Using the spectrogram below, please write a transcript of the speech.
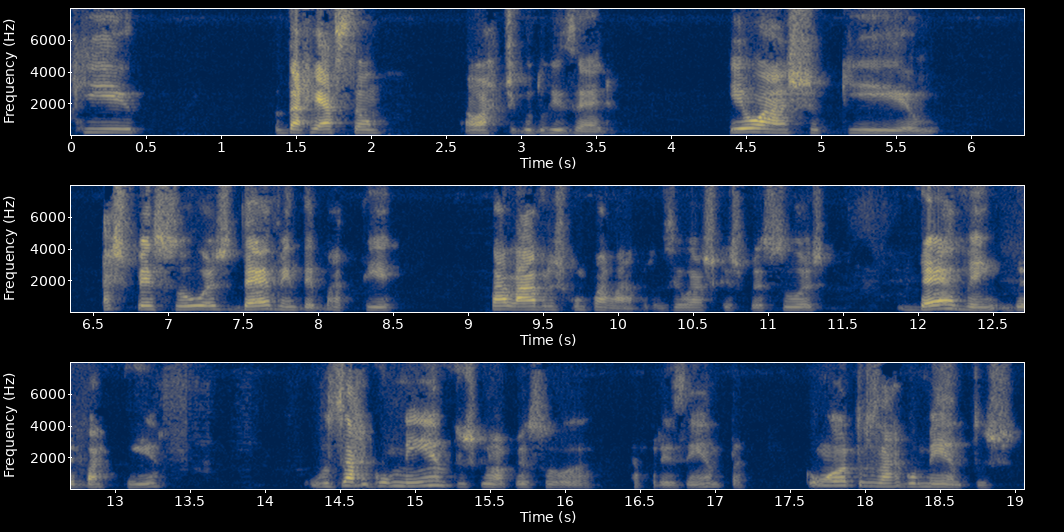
que da reação ao artigo do Risério. Eu acho que as pessoas devem debater palavras com palavras. Eu acho que as pessoas devem debater os argumentos que uma pessoa apresenta com outros argumentos.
